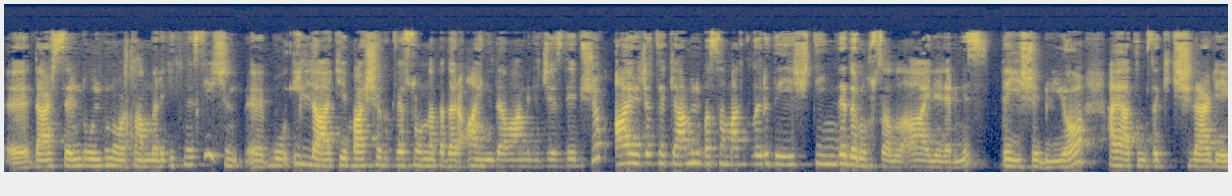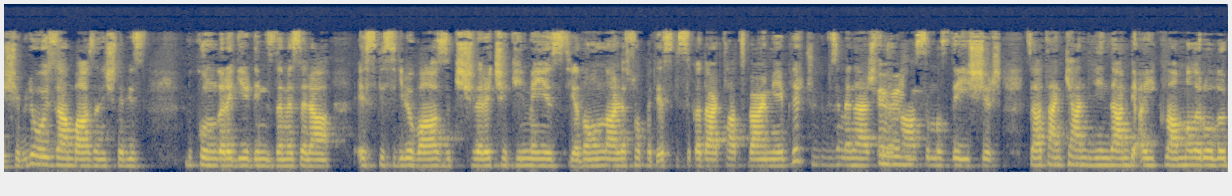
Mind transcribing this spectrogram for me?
e, derslerinde uygun ortamlara gitmesi için e, bu illaki başladık ve sonuna kadar aynı devam edeceğiz diye bir şey yok. Ayrıca tekamül basamakları değiştiğinde de ruhsal ailelerimiz değişebiliyor. Hayatımızdaki kişiler değişebiliyor. O yüzden bazen işte biz bu konulara girdiğimizde mesela eskisi gibi bazı kişilere çekilmeyiz ya da onlarla sohbet eskisi kadar tat vermeyebilir. Çünkü bizim enerji Evet. frekansımız değişir. Zaten kendiliğinden bir ayıklanmalar olur.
